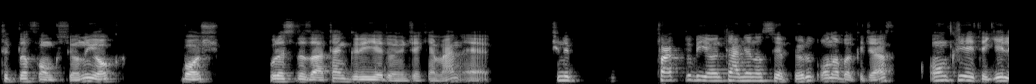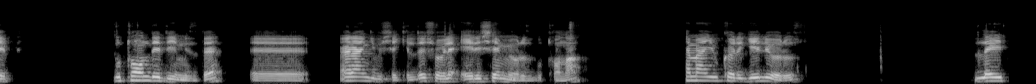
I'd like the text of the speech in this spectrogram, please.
tıkla fonksiyonu yok. Boş. Burası da zaten griye dönecek hemen. Evet. Şimdi farklı bir yöntemle nasıl yapıyoruz ona bakacağız. On create'e gelip buton dediğimizde e, herhangi bir şekilde şöyle erişemiyoruz butona. Hemen yukarı geliyoruz. Late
